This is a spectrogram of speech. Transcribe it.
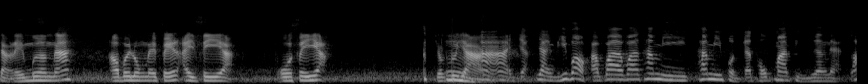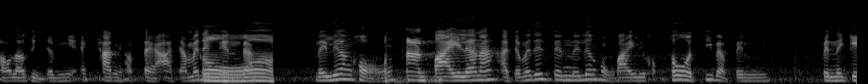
จากในเมืองนะ เอาไปลงในเฟซไอซีอะโอซีอะยกตัวอย่าง อ่าอ่าอย่างอย่างที่บอกครับว่าว่าถ้ามีถ้ามีผลกระทบมาถึงเมืองเนี่ย เราเราถึงจะมีแอคชั่นครับ แต่อาจจะไม่ได้เป็นแบบอ๋อ ในเรื่องของอ่านใบแล้วนะ อาจจะไม่ได้เป็นในเรื่องของใบหรือของโทษที่แบบเป็นเป็นในเก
